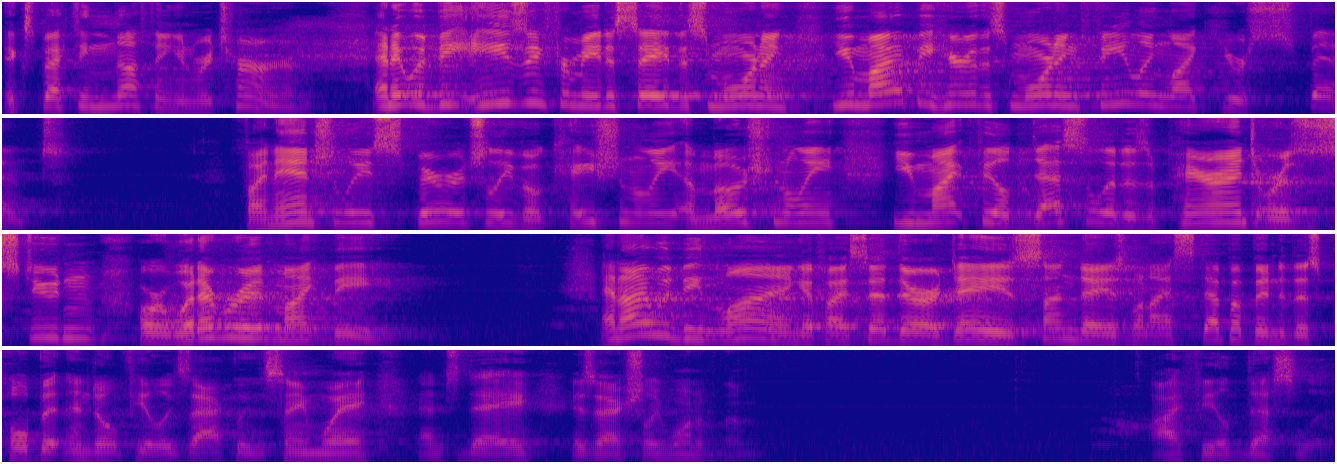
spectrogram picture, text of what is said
expecting nothing in return. And it would be easy for me to say this morning, you might be here this morning feeling like you're spent. Financially, spiritually, vocationally, emotionally, you might feel desolate as a parent or as a student or whatever it might be. And I would be lying if I said there are days, Sundays, when I step up into this pulpit and don't feel exactly the same way, and today is actually one of them. I feel desolate.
